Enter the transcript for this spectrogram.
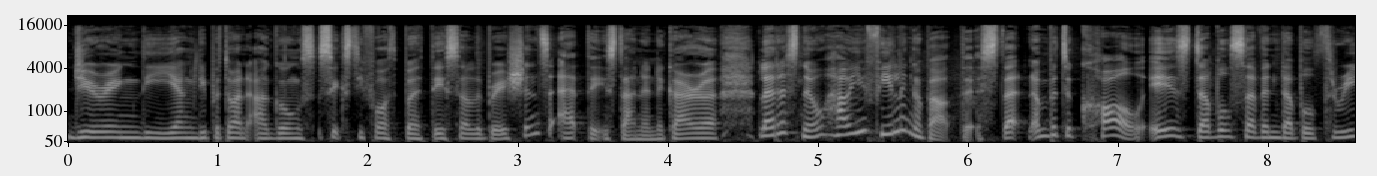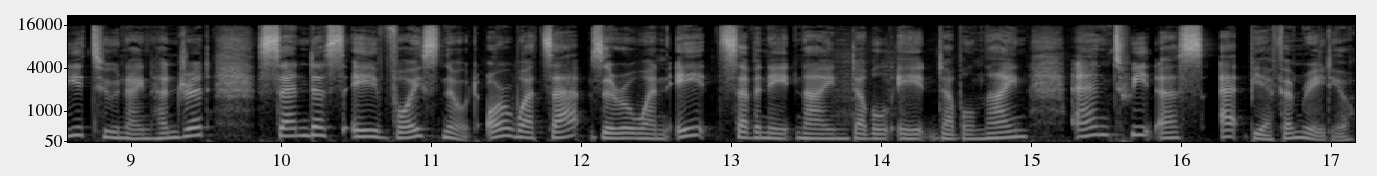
during the Yang di-Pertuan Agong's 64th birthday celebrations at the Istana Negara. Let us know how you're feeling about this. That number to call is double seven double three two nine hundred. Send us a voice note or WhatsApp 018 789 8899 and tweet us at at BFM Radio.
